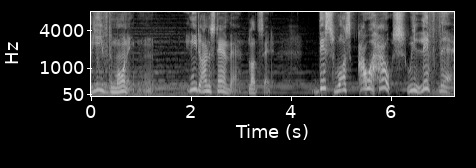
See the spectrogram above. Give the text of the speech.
leave the morning. You need to understand that, Lutz said. This was our house. We lived there.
